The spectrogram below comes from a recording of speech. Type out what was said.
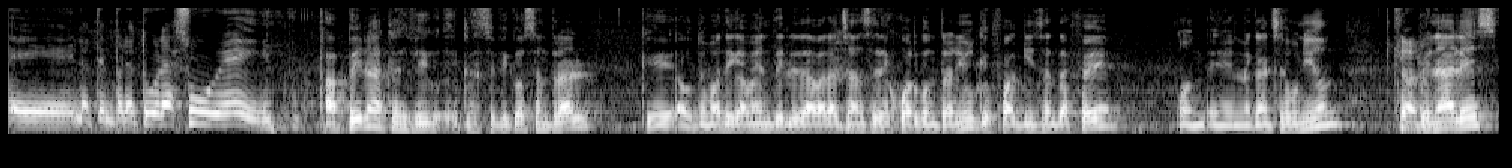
eh, la temperatura sube y Apenas clasificó, clasificó Central, que automáticamente le daba la chance de jugar contra New, que fue aquí en Santa Fe, con- en la cancha de Unión, Claro. por penales.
